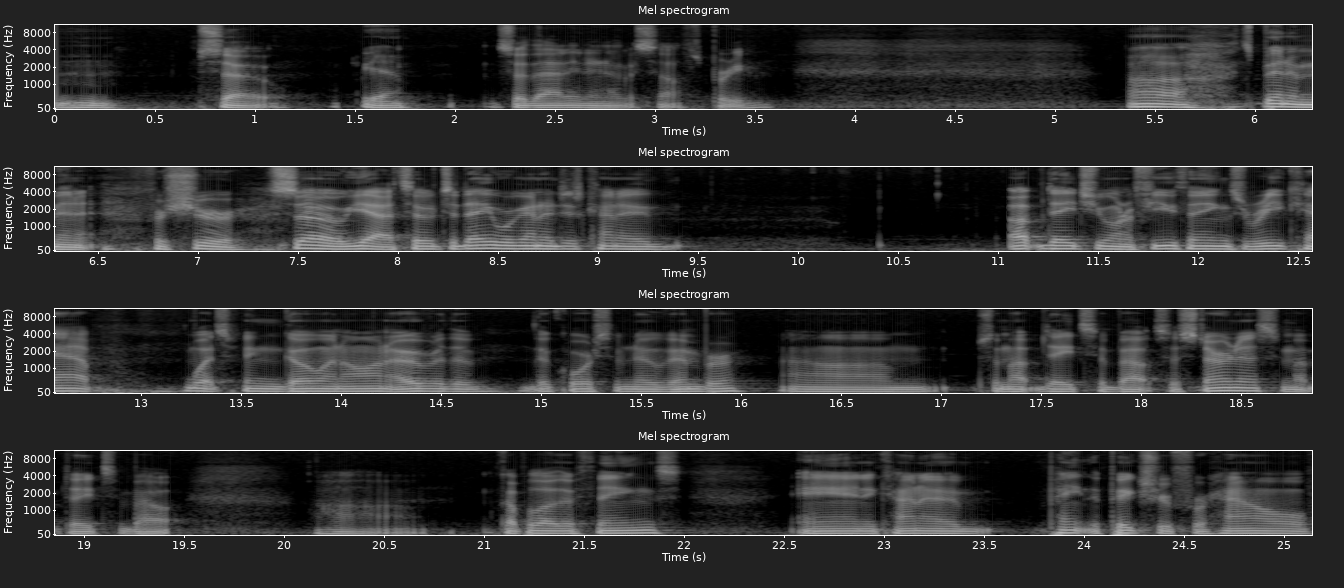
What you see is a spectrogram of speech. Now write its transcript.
Mm-hmm. So Yeah. so that in and of itself is pretty Uh, it's been a minute for sure. So yeah, so today we're gonna just kind of update you on a few things, recap what's been going on over the the course of November. Um, some updates about Cisterna, some updates about uh, a couple other things, and kind of paint the picture for how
